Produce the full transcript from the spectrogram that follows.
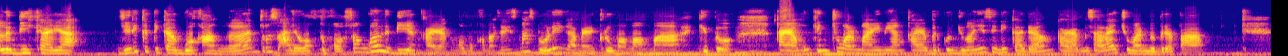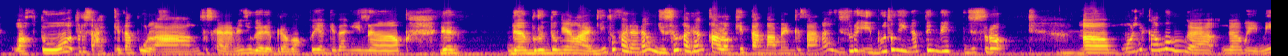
lebih kayak jadi ketika gue kangen terus ada waktu kosong gue lebih yang kayak ngomong ke mas Anies mas boleh nggak main ke rumah mama? gitu. Hmm. kayak mungkin cuma main yang kayak berkunjungannya sih di kadang. Kayak misalnya cuma beberapa waktu terus kita pulang. Terus kadang-kadang juga ada beberapa waktu yang kita nginep. Dan dan beruntungnya lagi tuh kadang-kadang justru kadang kalau kita nggak main ke sana justru ibu tuh ngingetin di justru um, Moni kamu nggak nggak ini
